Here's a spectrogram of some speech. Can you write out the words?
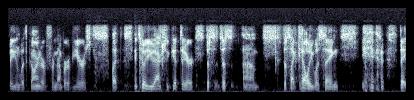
being with Garner for a number of years, but until you actually get there, just just um, just like Kelly was saying, they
